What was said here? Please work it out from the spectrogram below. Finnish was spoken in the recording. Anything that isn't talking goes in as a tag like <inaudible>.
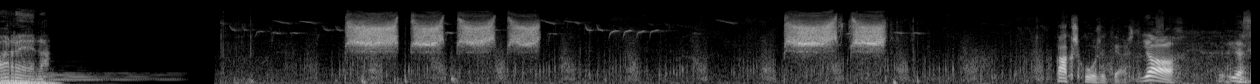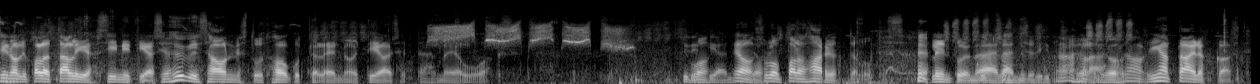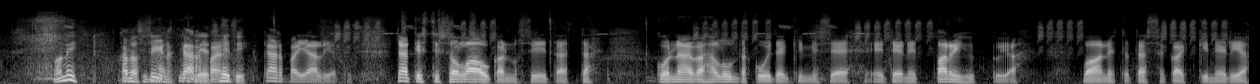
Areena. Psh, psh, psh, psh. Psh, psh. Kaksi kuusitiaista. Joo, ja siinä oli paljon talia sinitiaisia. Hyvin sä onnistuit houkuttelemaan noin tiaiset tähän meidän luokse. Sulla, on- Sinitiainen. joo, sulla on paljon harjoittelua tässä <laughs> lintujen Mä nyt kutsumisessa. Joo. se on ihan taidokkaasti. No niin. Kato siinä, kärpä, heti. kärpän jäljet. Nätisti se on laukannut siitä, että kun on näin vähän lunta kuitenkin, niin se ei tee niitä parihyppyjä, vaan että tässä kaikki neljä,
